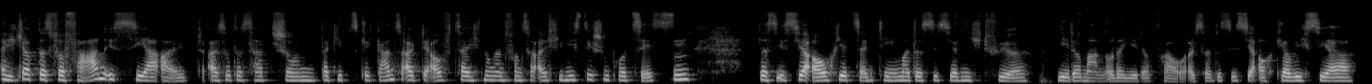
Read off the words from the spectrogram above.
Ich glaube, das Verfahren ist sehr alt. Also das hat schon, da gibt es ganz alte Aufzeichnungen von so alchemistischen Prozessen. Das ist ja auch jetzt ein Thema, das ist ja nicht für jeder Mann oder jeder Frau. Also das ist ja auch, glaube ich, sehr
